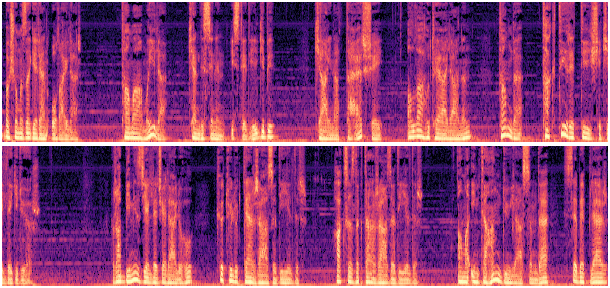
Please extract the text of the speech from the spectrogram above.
Başımıza gelen olaylar, tamamıyla kendisinin istediği gibi, kainatta her şey, Allahu Teala'nın tam da takdir ettiği şekilde gidiyor. Rabbimiz Celle Celaluhu kötülükten razı değildir. Haksızlıktan razı değildir. Ama imtihan dünyasında sebepler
